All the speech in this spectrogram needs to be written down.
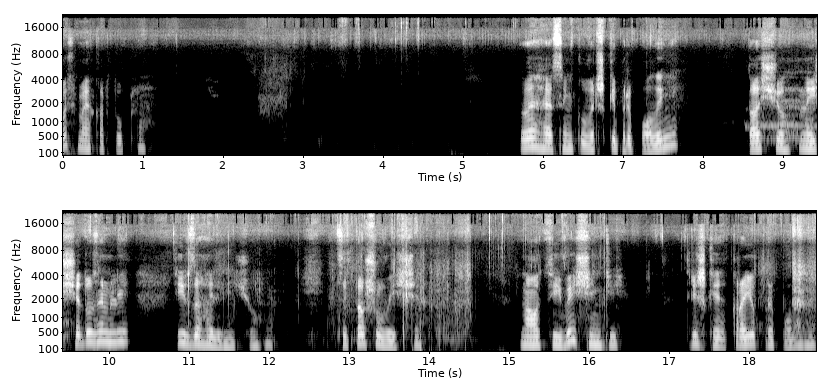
Ось моя картопля. Легесенько вершки приполені. Та, що нижче до землі, ті взагалі нічого. Це та, що вище. На оцій вищенькій трішки крайок приполений.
